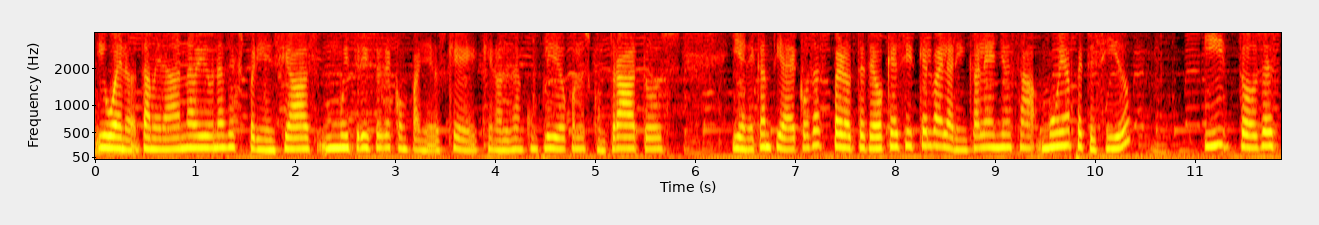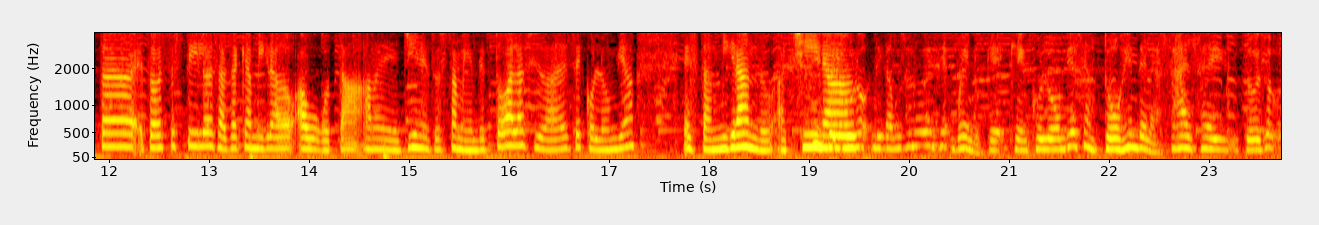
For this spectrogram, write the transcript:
Y bueno, también han habido unas experiencias muy tristes de compañeros que, que no les han cumplido con los contratos y N cantidad de cosas, pero te tengo que decir que el bailarín caleño está muy apetecido y todo, esta, todo este estilo de salsa que ha migrado a Bogotá, a Medellín, entonces también de todas las ciudades de Colombia están migrando a China. Sí, pero uno, digamos, uno dice, bueno, que, que en Colombia se antojen de la salsa y todo eso,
